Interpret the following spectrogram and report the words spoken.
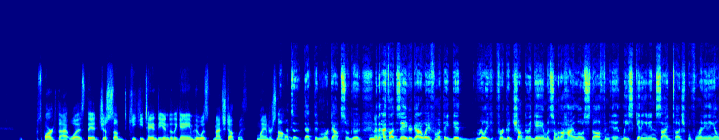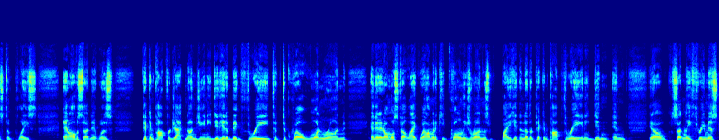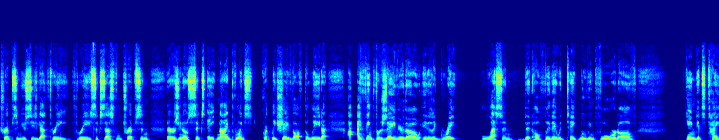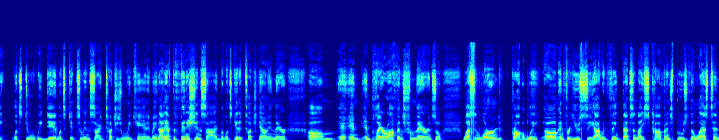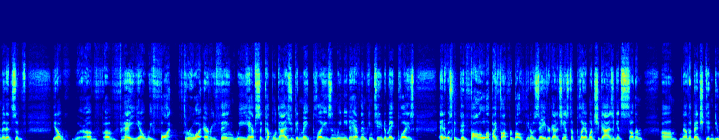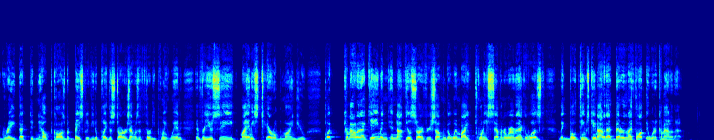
sparked that was they had just subbed KyKy Tandy into the game, who was matched up with Landers Nolley. A, that didn't work out so good. No. And then I thought Xavier got away from what they did really for a good chunk of the game with some of the high low stuff and, and at least getting an inside touch before anything else took place. And all of a sudden it was pick and pop for Jack Nunge. And he did hit a big three to, to quell one run. And then it almost felt like, well, I'm going to keep quelling these runs by hitting another pick and pop three. And he didn't. And you know, suddenly three missed trips and UC's got three, three successful trips and there's, you know, six, eight, nine points quickly shaved off the lead. I, I think for Xavier though, it is a great lesson that hopefully they would take moving forward of game gets tight. Let's do what we did. Let's get some inside touches when we can. It may not have to finish inside, but let's get a touchdown in there, um, and, and, and play our offense from there. And so, lesson learned probably. Um, and for UC, I would think that's a nice confidence boost. The last ten minutes of, you know, of of hey, you know, we fought through everything. We have a couple guys who can make plays, and we need to have them continue to make plays. And it was a good follow up, I thought, for both. You know, Xavier got a chance to play a bunch of guys against Southern. Um, now, the bench didn't do great. That didn't help cause. But basically, if you'd have played the starters, that was a 30 point win. And for UC, Miami's terrible, mind you. But come out of that game and, and not feel sorry for yourself and go win by 27 or whatever the heck it was. I think both teams came out of that better than I thought they would have come out of that.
